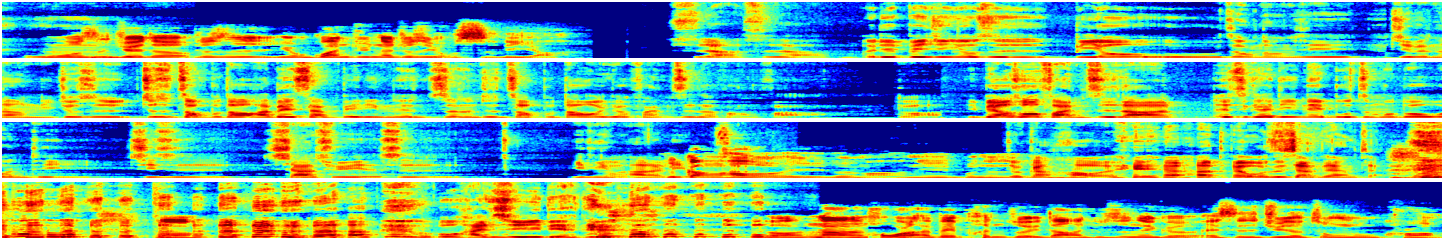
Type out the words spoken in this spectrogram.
我是觉得就是有冠军那就是有实力啊。是啊，是啊，而且毕竟又是 BO 五这种东西，基本上你就是就是找不到，还被三比零，那真的就找不到一个反制的方法，对吧、啊？你不要说反制啦，SKT 内部这么多问题，其实下去也是一定有它的，就刚好而已，对吗？你也不能就刚好而已啊，对，我是想这样讲，哦、我含蓄一点，对吧？那后来被喷最大就是那个 SSG 的中路 Crown，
